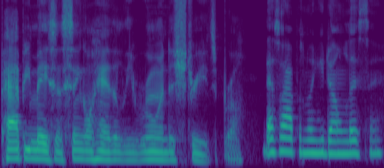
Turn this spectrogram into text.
Pappy Mason single handedly ruined the streets, bro. That's what happens when you don't listen.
